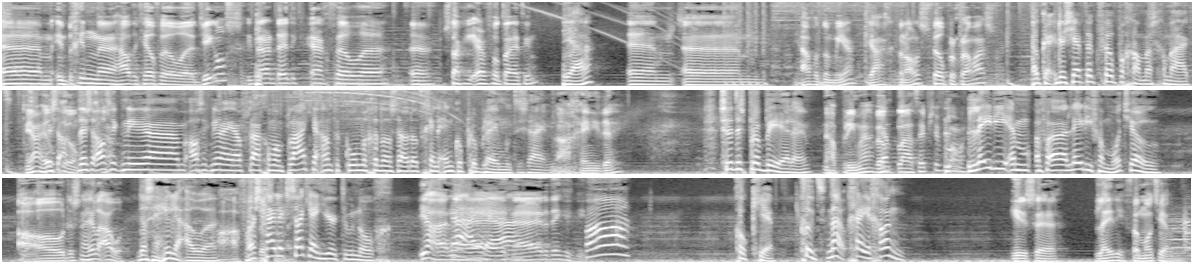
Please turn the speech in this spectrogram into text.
Um, in het begin uh, haalde ik heel veel jingles. Daar deed ik erg veel, stak ik erg veel tijd in. Ja. En um, ja, wat nog meer? Ja, van alles. Veel programma's. Oké, okay, dus je hebt ook veel programma's gemaakt. Ja, heel dus, veel. Dus als, ja. ik nu, uh, als ik nu aan jou vraag om een plaatje aan te kondigen... dan zou dat geen enkel probleem moeten zijn. Nou, geen idee. Zullen we het eens proberen? Nou, prima. Welke plaat heb je voor me? Lady, en, of, uh, Lady van Mojo. Oh, dat is een hele oude. Dat is een hele oude. Ah, Waarschijnlijk zat jij hier toen nog. Ja, nee, ja, ja. nee, dat denk ik niet. Ah. Gokje. Goed, nou, ga je gang. Hier is uh, Lady van Mojo.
